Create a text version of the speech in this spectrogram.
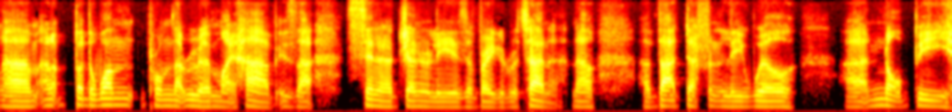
Um, and, but the one problem that Rublev might have is that Sinner generally is a very good returner. Now, uh, that definitely will uh, not be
